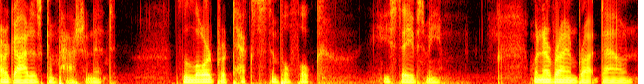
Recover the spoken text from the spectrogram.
Our God is compassionate. The Lord protects simple folk. He saves me. Whenever I am brought down,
